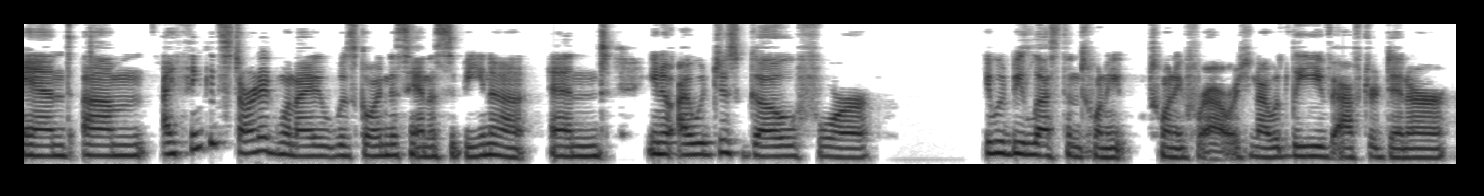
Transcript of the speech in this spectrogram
And um, I think it started when I was going to Santa Sabina, and you know, I would just go for it would be less than 20, 24 hours. You know, I would leave after dinner,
